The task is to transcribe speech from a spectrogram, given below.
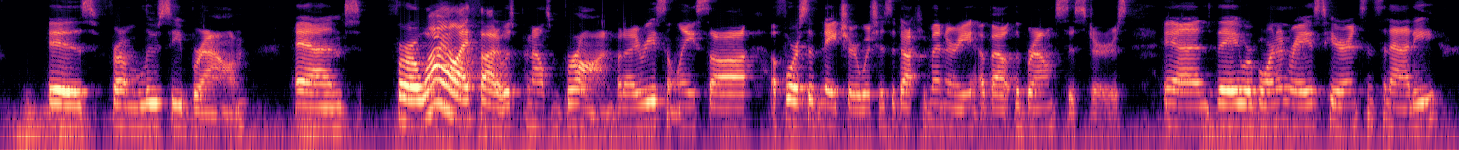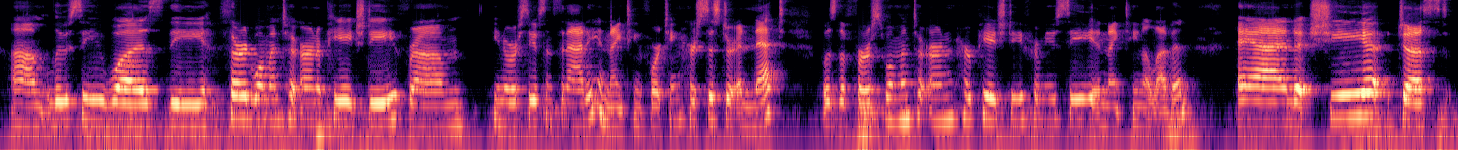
is from Lucy Brown. And for a while, I thought it was pronounced Braun, but I recently saw A Force of Nature, which is a documentary about the Brown sisters. And they were born and raised here in Cincinnati. Um, Lucy was the third woman to earn a PhD from University of Cincinnati in 1914. Her sister Annette was the first woman to earn her PhD from UC in 1911. And she just,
